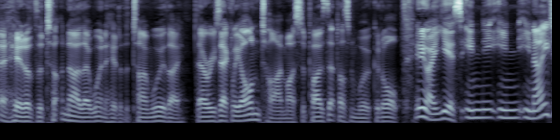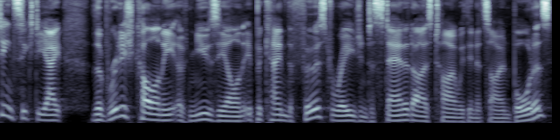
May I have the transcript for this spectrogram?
ahead of the time. No, they weren't ahead of the time, were they? They were exactly on time, I suppose. That doesn't work at all. Anyway, yes, in, in, in 1868, the British colony of New Zealand, it became the first region to standardise time within its own borders.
